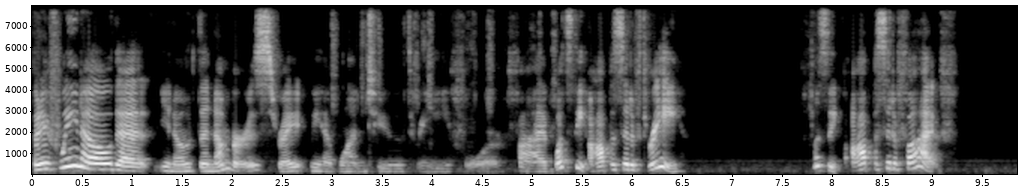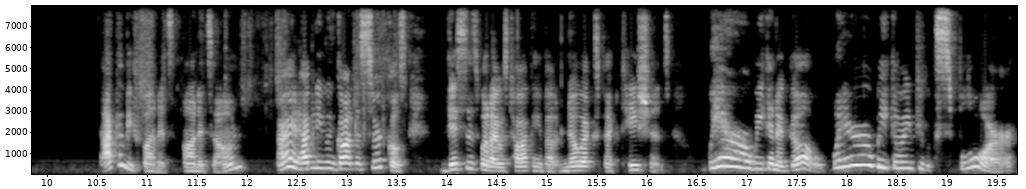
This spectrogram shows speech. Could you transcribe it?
But if we know that, you know, the numbers, right, we have one, two, three, four, five, what's the opposite of three? What's the opposite of five? That can be fun it's on its own. All right, haven't even gotten to circles. This is what I was talking about, no expectations. Where are we going to go? Where are we going to explore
